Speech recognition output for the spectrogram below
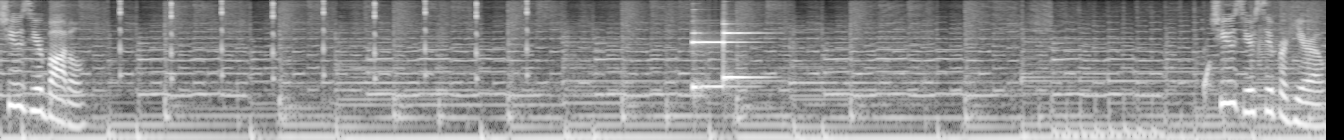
Choose your bottle. Choose your superhero.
